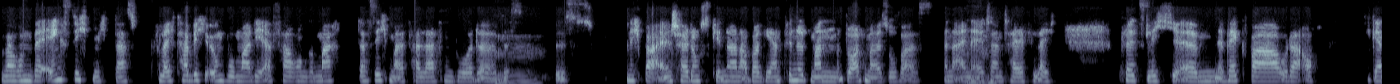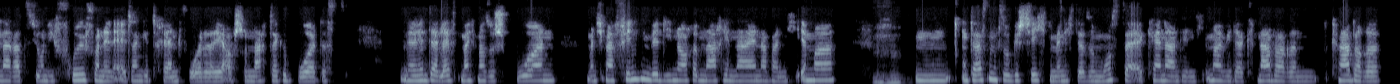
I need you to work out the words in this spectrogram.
Warum beängstigt mich das? Vielleicht habe ich irgendwo mal die Erfahrung gemacht, dass ich mal verlassen wurde. Mhm. Das ist nicht bei allen Scheidungskindern, aber gern findet man dort mal sowas, wenn ein mhm. Elternteil vielleicht plötzlich ähm, weg war oder auch die Generation, die früh von den Eltern getrennt wurde, ja auch schon nach der Geburt. Das ne, hinterlässt manchmal so Spuren. Manchmal finden wir die noch im Nachhinein, aber nicht immer. Mhm. Mm, und das sind so Geschichten, wenn ich da so Muster erkenne, an denen ich immer wieder knabberen, knabbere,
